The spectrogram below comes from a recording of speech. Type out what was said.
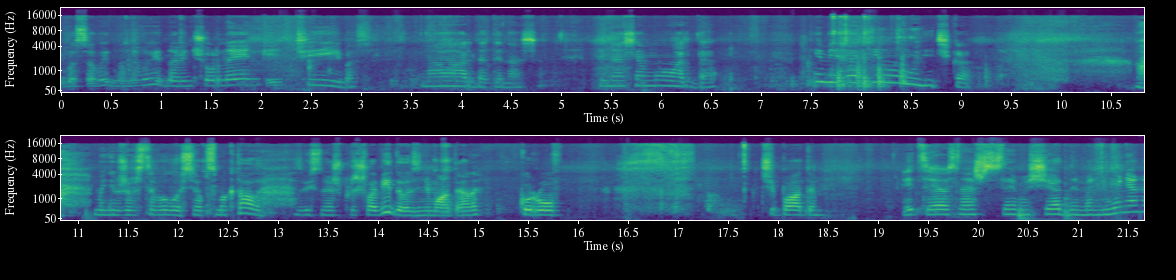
Чібаса видно, не видно, він чорненький. Чібас. Морда ти наша. Ти наша морда. І мій. Мені вже все волосся обсмоктали. Звісно, я ж прийшла відео знімати, а не коров чіпати. І це ось наш ще одне манюня.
